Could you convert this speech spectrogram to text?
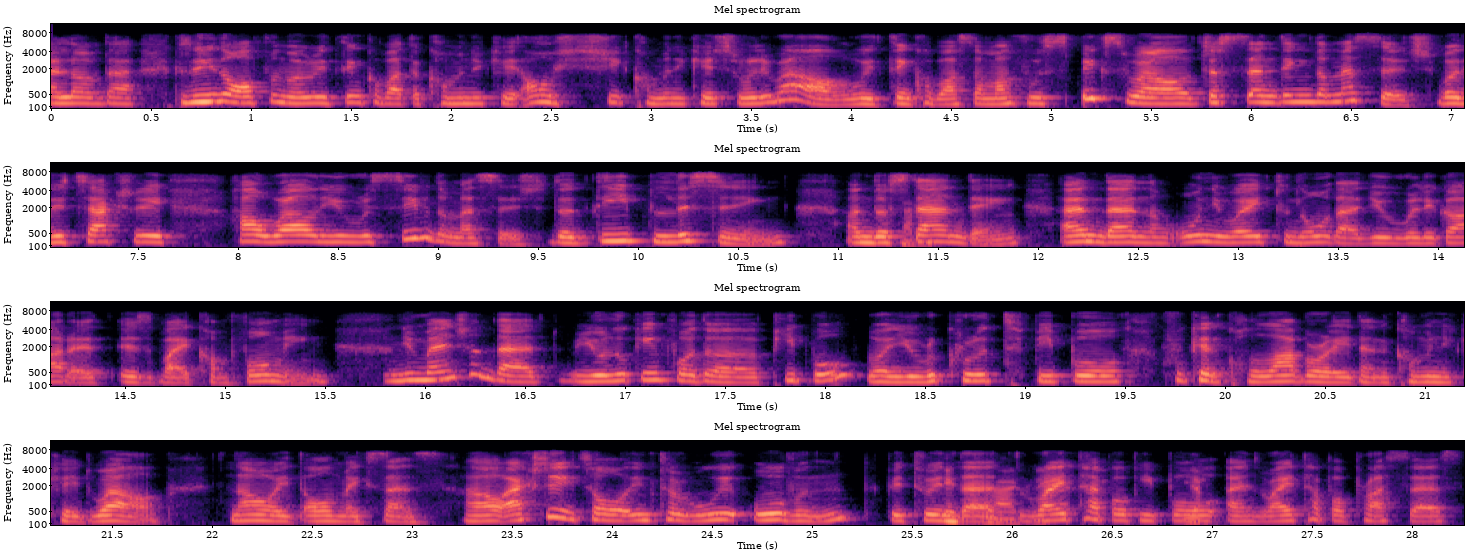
I love that because you know often when we think about the communicate, oh she communicates really well. We think about someone who speaks well, just sending the message, but it's actually how well you receive the message, the deep listening, understanding, and then the only way to know that you really got it is by conforming. You mentioned that you're looking for the people when you recruit people who can collaborate and communicate well now it all makes sense. How actually it's all interwoven between exactly. the right type of people yep. and right type of process,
